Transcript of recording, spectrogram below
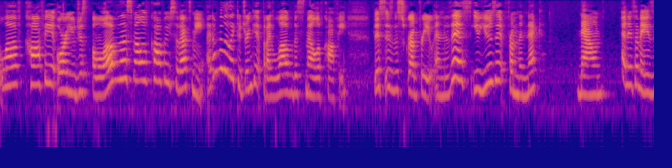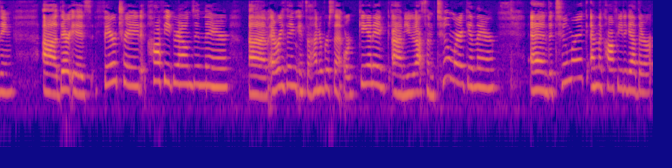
love coffee or you just love the smell of coffee, so that's me. I don't really like to drink it, but I love the smell of coffee. This is the scrub for you. And this, you use it from the neck down, and it's amazing. Uh, there is fair trade coffee grounds in there. Um, everything, it's 100% organic. Um, you got some turmeric in there. And the turmeric and the coffee together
